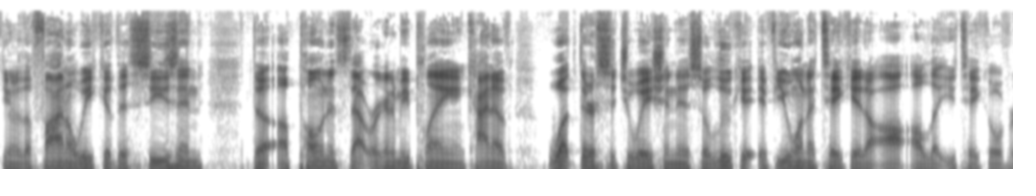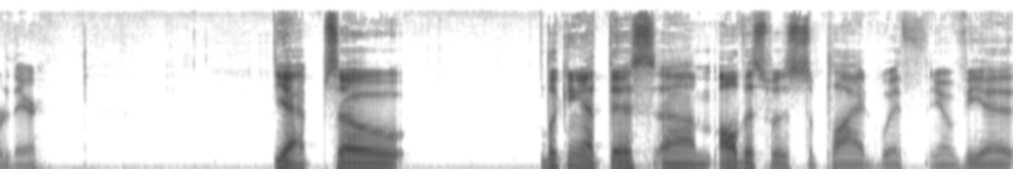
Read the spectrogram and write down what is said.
you know, the final week of the season, the opponents that we're going to be playing, and kind of what their situation is. So, Luke, if you want to take it, I'll, I'll let you take over there. Yeah. So, looking at this, um, all this was supplied with, you know, via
